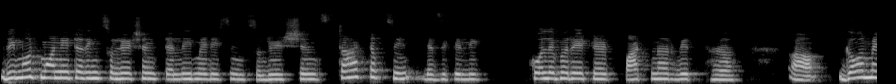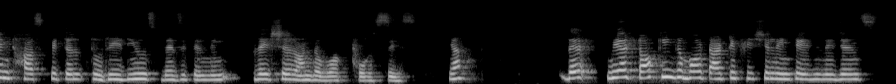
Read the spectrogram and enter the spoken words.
remote monitoring solution, telemedicine solution. Startups basically collaborated, partner with. Uh, uh, government hospital to reduce basically pressure on the workforces. Yeah. There, we are talking about artificial intelligence,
